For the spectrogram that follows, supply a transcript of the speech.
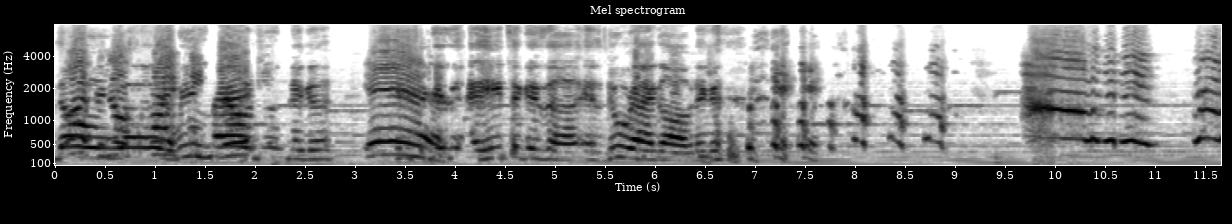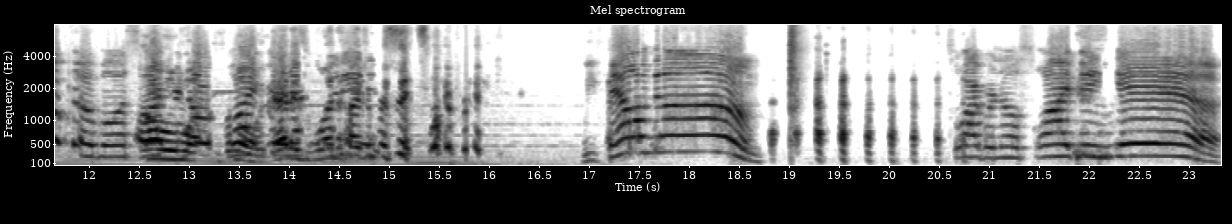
No Swiper, no way. we found you, nigga. Yeah. And he took his uh his do rag off, nigga. ah, look at this, bro. Come on, Oh my no bro, Swiper, that's is one hundred percent swiper. We found them. Swiper, no swiping. Yeah.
